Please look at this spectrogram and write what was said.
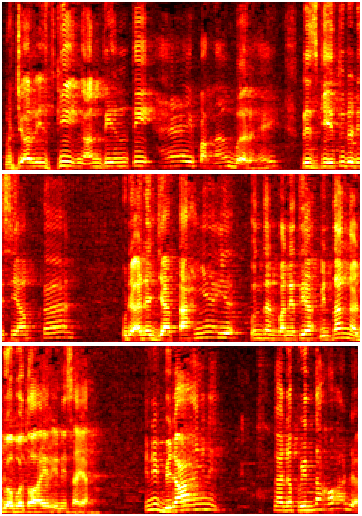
Ngejar rizki nganti-henti. Hei, apa kabar? Hei, rizki itu udah disiapkan. Udah ada jatahnya ya. Punten panitia, minta nggak dua botol air ini saya? Ini bid'ah ini. Nggak ada perintah kok ada.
